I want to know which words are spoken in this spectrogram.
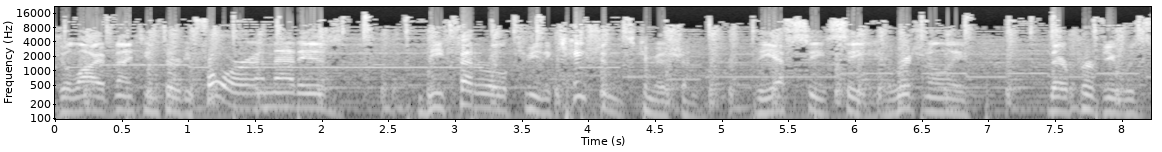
July of 1934, and that is the Federal Communications Commission, the FCC. Originally, their purview was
